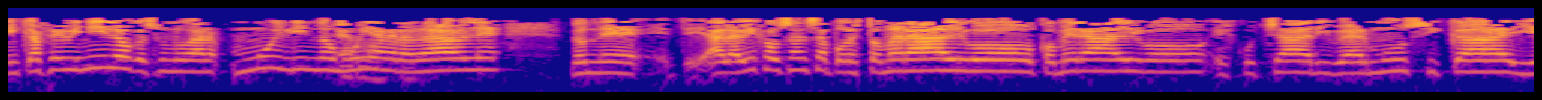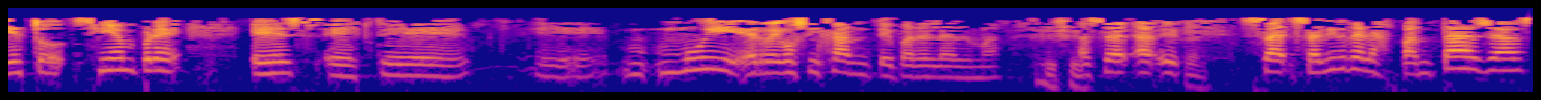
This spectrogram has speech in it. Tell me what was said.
en Café Vinilo, que es un lugar muy lindo, muy agradable, donde te- a la vieja usanza podés tomar algo, comer algo, escuchar y ver música y esto siempre es este eh, muy regocijante para el alma. Sí, sí. Hacer- a- eh, Sí. sa- salir de las pantallas,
